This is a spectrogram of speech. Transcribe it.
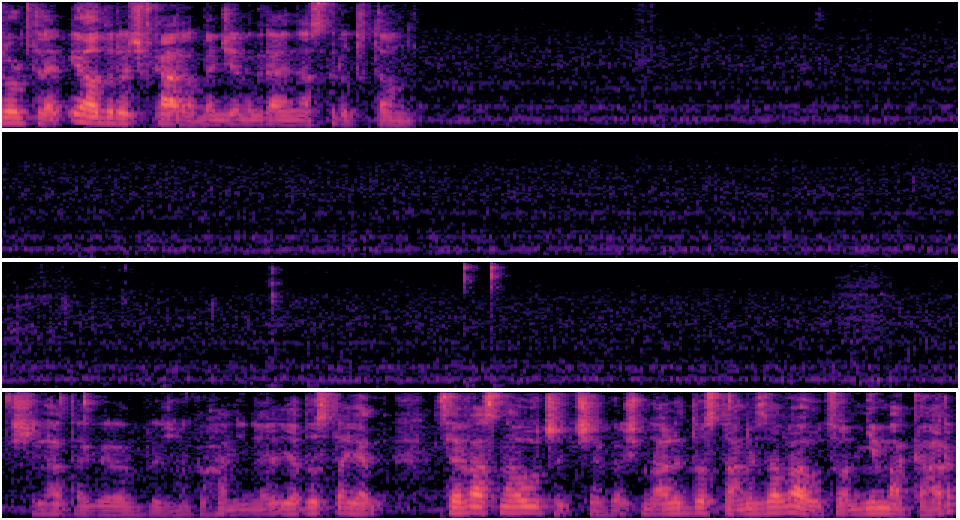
Król trep i odwróć w karo. Będziemy grali na skrót ton. Trzy lata gra w. No, kochani, no, ja dostaję, ja chcę was nauczyć czegoś, no ale dostanę zawału. Co, nie ma kar?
